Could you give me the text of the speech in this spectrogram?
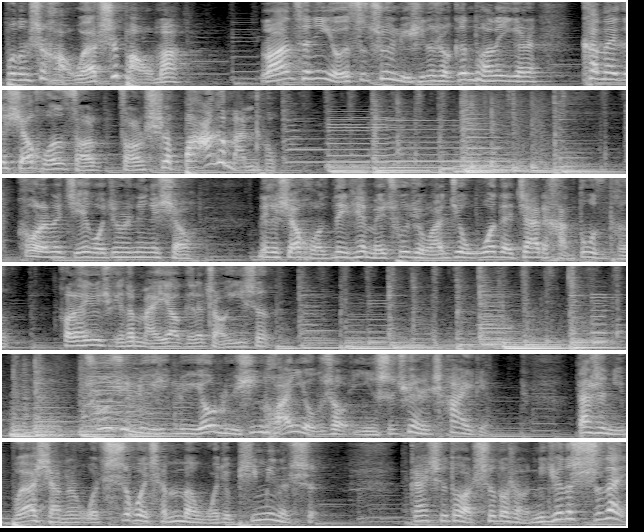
不能吃好，我要吃饱嘛。老安曾经有一次出去旅行的时候，跟团的一个人看到一个小伙子早早上吃了八个馒头，后来的结果就是那个小那个小伙子那天没出去玩，就窝在家里喊肚子疼。后来又去给他买药，给他找医生。出去旅旅游旅行团，有的时候饮食确实差一点，但是你不要想着我吃回成本，我就拼命的吃，该吃多少吃多少。你觉得实在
